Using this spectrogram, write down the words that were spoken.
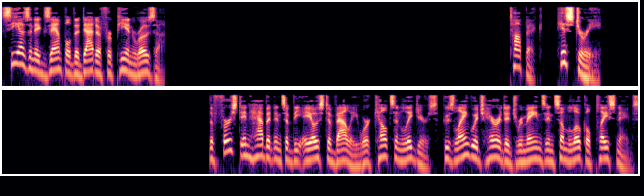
See as an example the data for Pian Rosa. History The first inhabitants of the Aosta Valley were Celts and Magyars, whose language heritage remains in some local placenames.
